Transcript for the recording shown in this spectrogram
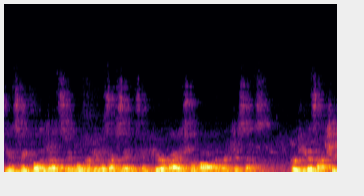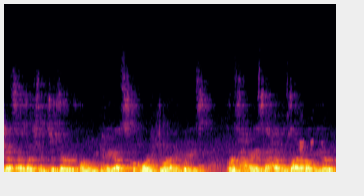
he is faithful and just and will forgive us our sins and purify us from all unrighteousness. For he does not treat us as our sins deserve or repay us according to our iniquities. For as high as the heavens are above the earth,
